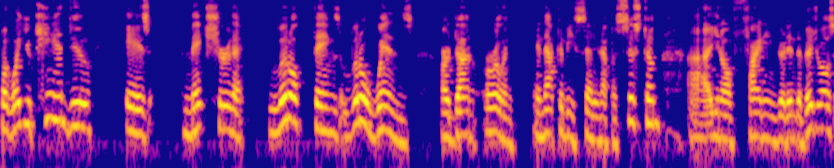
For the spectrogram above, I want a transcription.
But what you can do is make sure that little things, little wins are done early. And that could be setting up a system, uh, you know, finding good individuals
